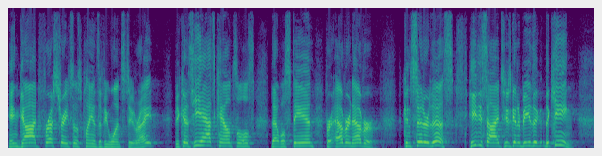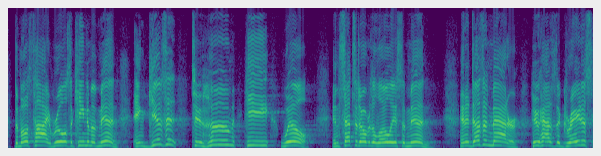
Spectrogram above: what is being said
and God frustrates those plans if he wants to, right? Because he has counsels that will stand forever and ever. Consider this He decides who's going to be the, the king. The Most High rules the kingdom of men and gives it to whom he will and sets it over the lowliest of men. And it doesn't matter who has the greatest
